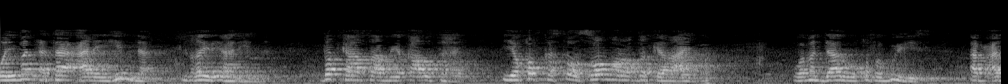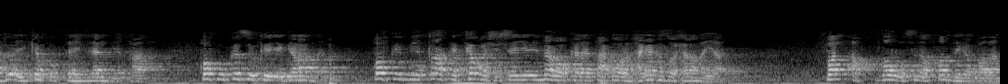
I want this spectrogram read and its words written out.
waliman ataa calayhina min gayri ahlihina dadkaasaa miiqaad u tahay iyo qof kastaoo soo maroon dadkeeda ahayn waman daaruhu qofka gurigiisa abcadu ay ka fog tahay min almiiqaati qofkuu ka sokeeyey garanna qofkii miiqaadka kaba shisheeye inagoo kaleetaa ka waran xagee ka soo xihanayaan falafdalu sida fadliga badan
